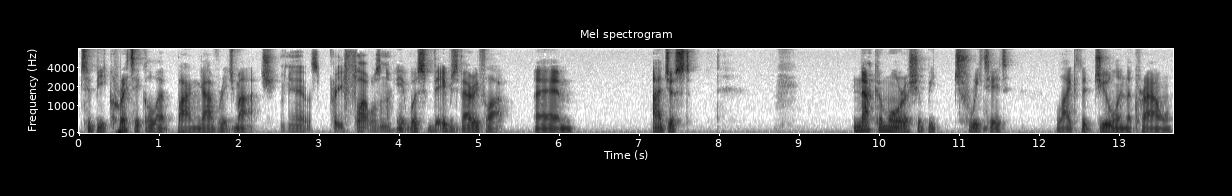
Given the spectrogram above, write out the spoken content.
to be critical, a bang average match. Yeah, it was pretty flat, wasn't it? It was it was very flat. Um, I just Nakamura should be treated like the jewel in the crown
